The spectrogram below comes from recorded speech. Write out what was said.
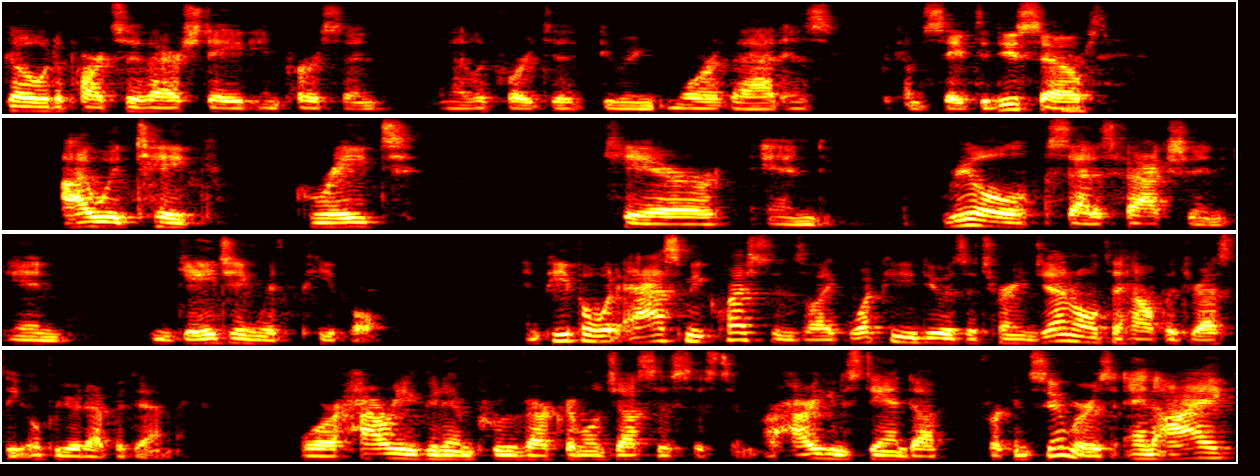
go to parts of our state in person, and I look forward to doing more of that as becomes safe to do so, I would take great care and real satisfaction in engaging with people. And people would ask me questions like, what can you do as Attorney General to help address the opioid epidemic? Or how are you going to improve our criminal justice system? Or how are you going to stand up for consumers? And I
